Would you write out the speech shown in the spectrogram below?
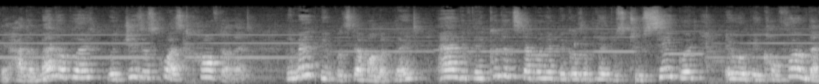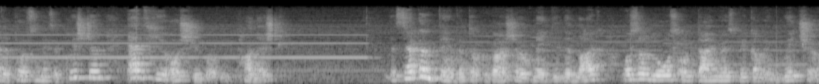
They had a metal plate with Jesus Christ carved on it. They made people step on the plate and if they couldn't step on it because the plate was too sacred, it would be confirmed that the person is a Christian and he or she will be punished. The second thing the Tokugawa shogunate didn't like was the laws of daimyos becoming richer.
